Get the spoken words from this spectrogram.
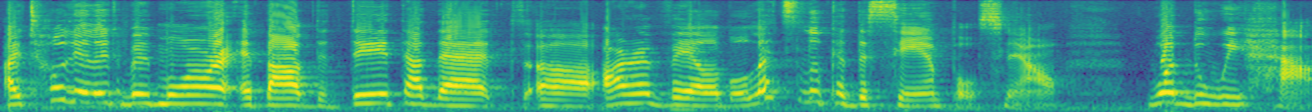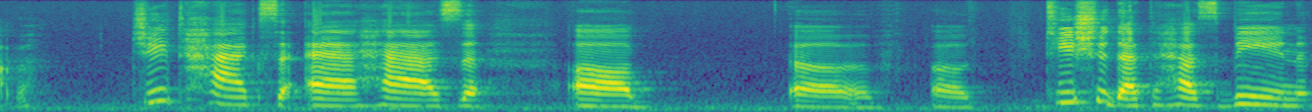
I told you a little bit more about the data that uh, are available. Let's look at the samples now. What do we have? GTEx uh, has uh, tissue that has been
